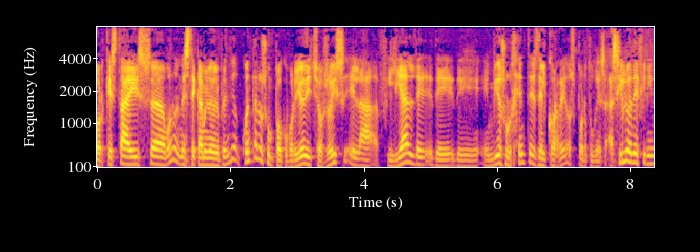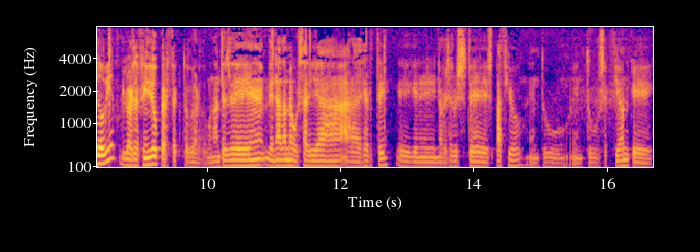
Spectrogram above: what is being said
¿Por qué estáis eh, bueno, en este camino del emprendimiento? Cuéntanos un poco, porque yo he dicho, sois la filial de, envíos urgentes del Correos portugués. ¿Así lo he definido bien? Lo has definido perfecto, Eduardo. Bueno, antes de, nada me gustaría agradecerte eh, que nos reserves este espacio en tu, en tu sección, que,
